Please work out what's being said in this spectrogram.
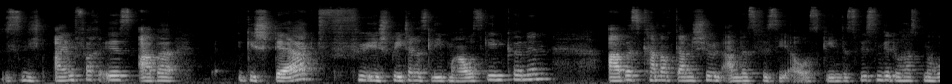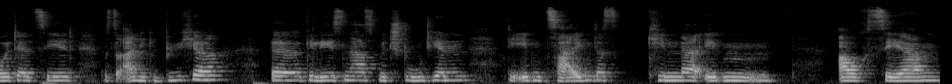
das nicht einfach ist, aber gestärkt für ihr späteres Leben rausgehen können. Aber es kann auch ganz schön anders für sie ausgehen. Das wissen wir. Du hast mir heute erzählt, dass du einige Bücher äh, gelesen hast mit Studien, die eben zeigen, dass Kinder eben auch sehr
